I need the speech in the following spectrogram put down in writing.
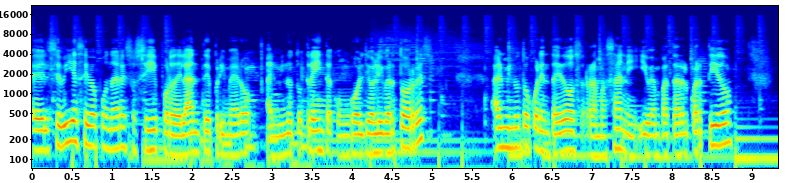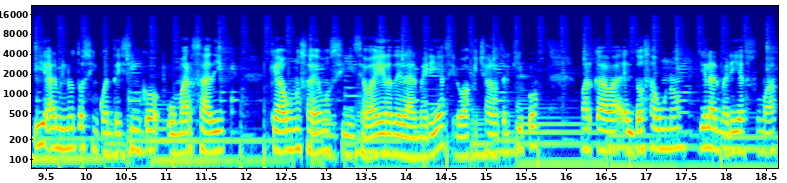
El Sevilla se iba a poner, eso sí, por delante primero al minuto 30 con gol de Oliver Torres. Al minuto 42 Ramazani iba a empatar el partido. Y al minuto 55 Umar Sadik que aún no sabemos si se va a ir de la Almería, si lo va a fichar otro equipo, marcaba el 2 a 1 y el Almería suma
